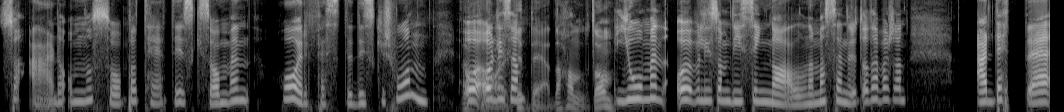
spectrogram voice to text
så er det om noe så patetisk som en hårfestediskusjon. Det Og- og var liksom- ikke det det handlet om. Jo, men og liksom de signalene man sender ut, og det er bare sånn Er dette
